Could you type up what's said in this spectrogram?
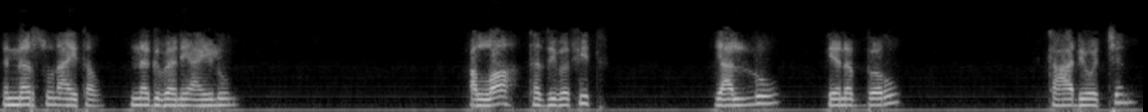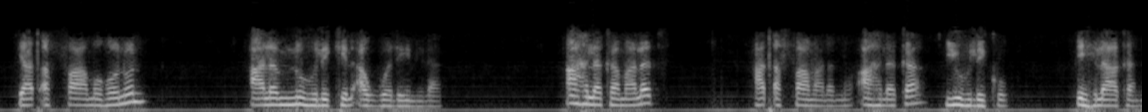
እነርሱን አይተው ነግበኔ አይሉም? አላህ ከዚህ በፊት ያሉ የነበሩ ከሃዲዎችን ያጠፋ መሆኑን አለም ኑህሊኪል አወሊን ይላል አህለከ ማለት አጠፋ ማለት ነው አህለከ ዩህሊኩ ኢህላከን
